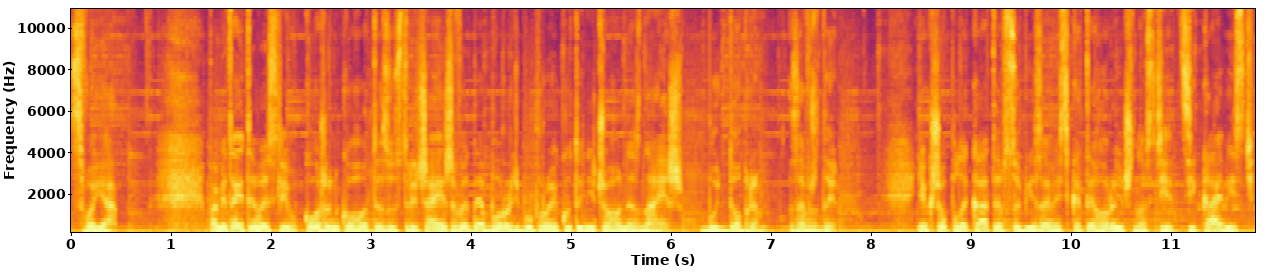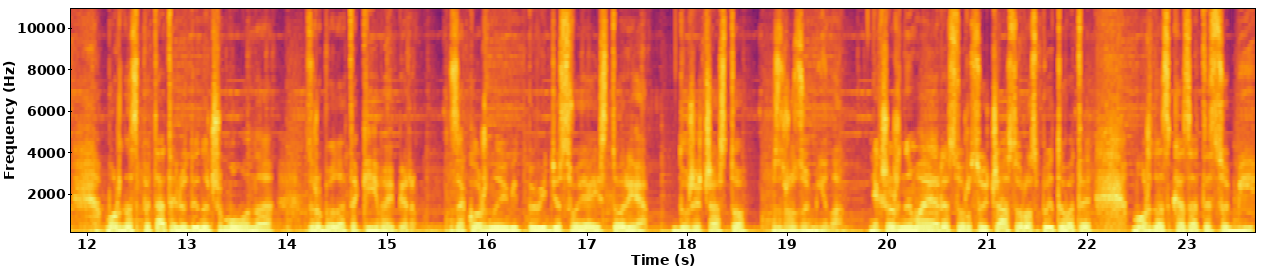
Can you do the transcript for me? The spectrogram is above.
своя. Пам'ятайте вислів: кожен, кого ти зустрічаєш, веде боротьбу, про яку ти нічого не знаєш. Будь добрим завжди. Якщо плекати в собі замість категоричності цікавість, можна спитати людину, чому вона зробила такий вибір. За кожною відповіддю своя історія дуже часто зрозуміла. Якщо ж немає ресурсу і часу розпитувати, можна сказати собі:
